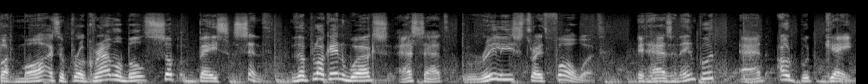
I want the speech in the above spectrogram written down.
but more as a programmable sub-bass synth. The plugin works, as said, really straightforward. It has an input and output gain.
